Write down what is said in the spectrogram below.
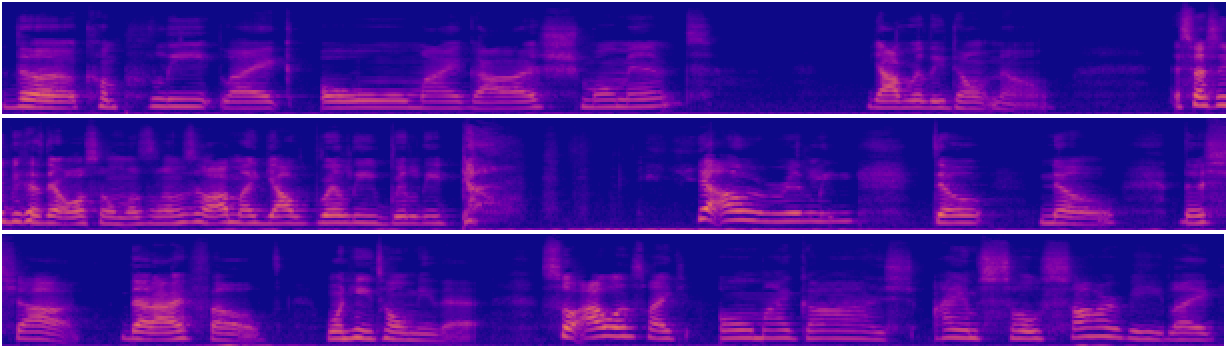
the complete, like, oh my gosh moment, y'all really don't know. Especially because they're also Muslims. So I'm like, y'all really, really don't. y'all really don't know the shock that I felt when he told me that. So I was like, oh my gosh, I am so sorry. Like,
